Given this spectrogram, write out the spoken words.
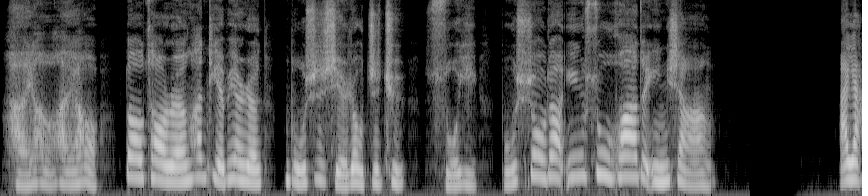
还好还好，稻草人和铁片人不是血肉之躯，所以不受到罂粟花的影响。哎呀，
